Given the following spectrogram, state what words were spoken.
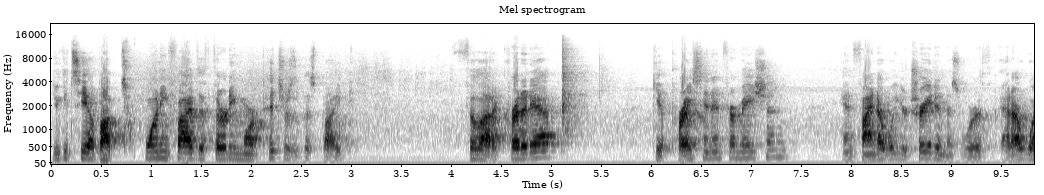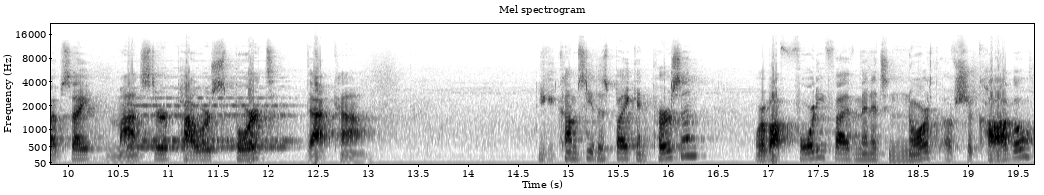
You can see about 25 to 30 more pictures of this bike. Fill out a credit app. Get pricing information and find out what your trade-in is worth at our website, monsterpowersport.com. You can come see this bike in person. We're about 45 minutes north of Chicago.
